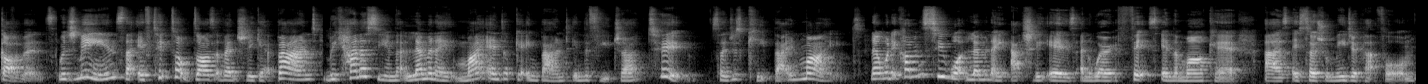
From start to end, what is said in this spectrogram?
governments, which means that if TikTok does eventually get banned, we can assume that Lemon8 might end up getting banned in the future too. So just keep that in mind. Now, when it comes to what Lemon8 actually is and where it fits in the market as a social media platform,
